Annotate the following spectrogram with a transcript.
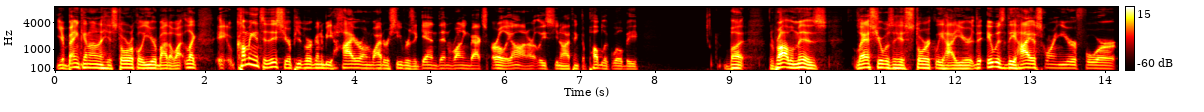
you're banking on a historical year by the wide. Like it, coming into this year, people are going to be higher on wide receivers again than running backs early on, or at least you know I think the public will be. But the problem is, last year was a historically high year. It was the highest scoring year for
